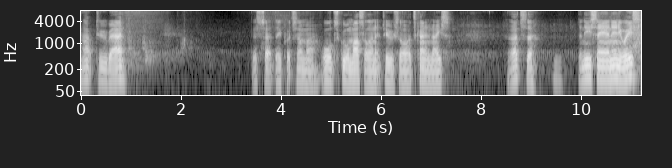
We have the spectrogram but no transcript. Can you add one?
Not too bad. This set they put some uh, old school muscle in it too, so it's kind of nice. So that's the the Nissan anyways.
